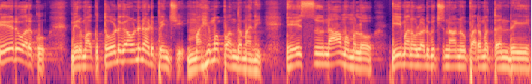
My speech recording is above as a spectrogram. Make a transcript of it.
చేరు వరకు మీరు మాకు తోడుగా ఉండి నడిపించి మహిమ పొందమని ఏసు నామములో ఈ మనవులు అడుగుచున్నాను. పరమ తండ్రి.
